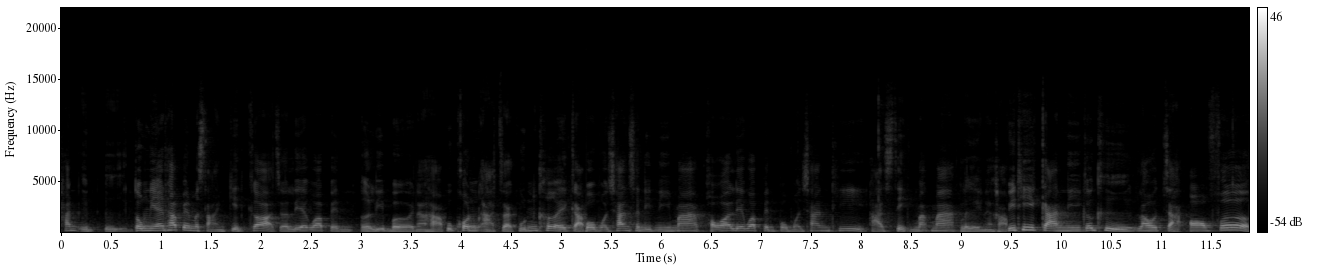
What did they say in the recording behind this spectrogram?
ท่านอื่น ๆ ตรงนี้ถ้าเป็นภาษาอังกฤษก็อาจจะเรียกว่าเป็น early bird นะครับทุกคนอาจจะคุ้นเคยกับโปรโมชั่นชนิดนี้มาก เพราะว่าเรียกว่าเป็นโปรโมชั่นที่คลาสสิกมาก ๆ เลยนะครับ วิธีการนี้ก็คือเราจะ offer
